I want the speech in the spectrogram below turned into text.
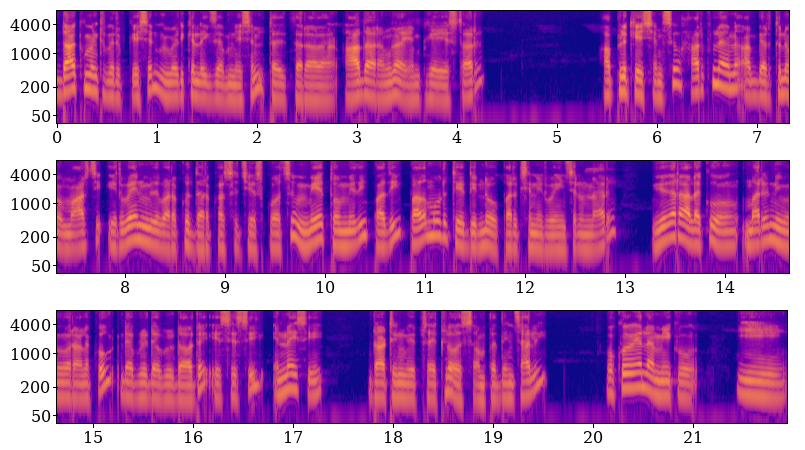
document verification medical examination తదితర ఆధారంగా ఎంపిక చేస్తారు. అప్లికేషన్స్ అర్హులైన అభ్యర్థులు మార్చి ఇరవై ఎనిమిది వరకు దరఖాస్తు చేసుకోవచ్చు. మే తొమ్మిది పది పదమూడు తేదీల్లో పరీక్ష నిర్వహించనున్నారు. వివరాలకు మరిన్ని వివరాలకు WW dot SSC NIC dot in వెబ్సైట్లో సంప్రదించాలి. ఒకవేళ మీకు ఈ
